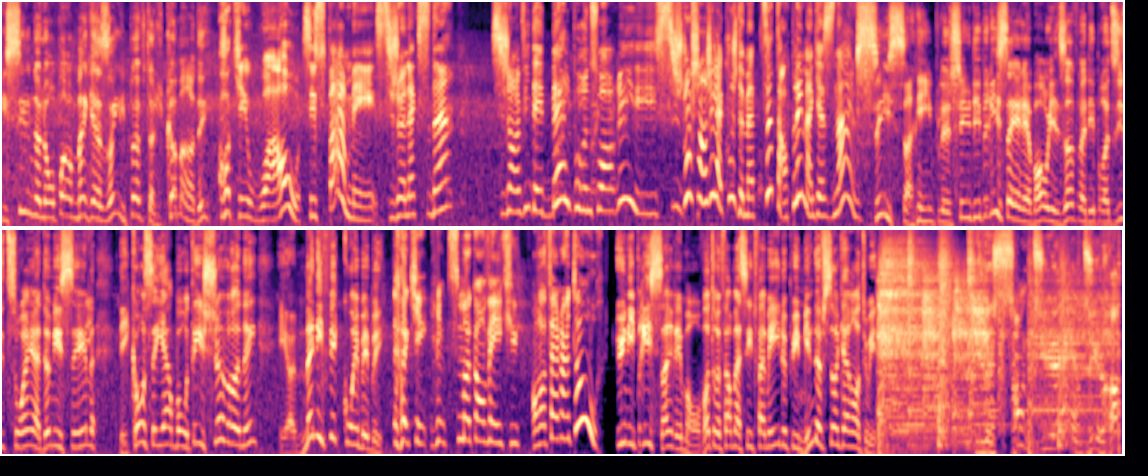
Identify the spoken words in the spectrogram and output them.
puis s'ils ne l'ont pas en magasin, ils peuvent te le commander. OK, wow! C'est super, mais si j'ai un accident, si j'ai envie d'être belle pour une soirée, si je dois changer la couche de ma petite en plein magasinage. C'est simple. Chez Uniprix Saint-Raymond, ils offrent des produits de soins à domicile, des conseillères beauté chevronnées et un magnifique coin bébé. OK, tu m'as convaincu. On va faire un tour? Uniprix Saint-Raymond, votre pharmacie de famille depuis 1948. Le sanctuaire du rock.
